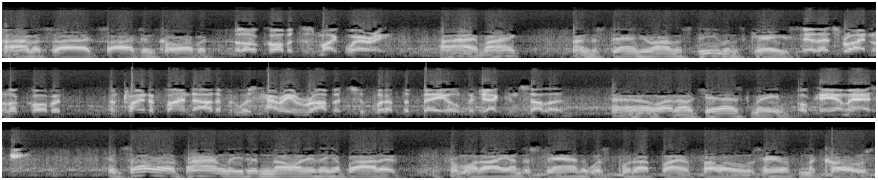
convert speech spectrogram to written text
Homicide, Sergeant Corbett. Hello, Corbett. This is Mike Waring. Hi, Mike. I understand you're on the Stevens case. Yeah, that's right. And look, Corbett. I'm trying to find out if it was Harry Roberts who put up the bail for Jack Kinsella. Well, why don't you ask me? Okay, I'm asking. Kinsella apparently didn't know anything about it. From what I understand, it was put up by a fellow who's here from the coast,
